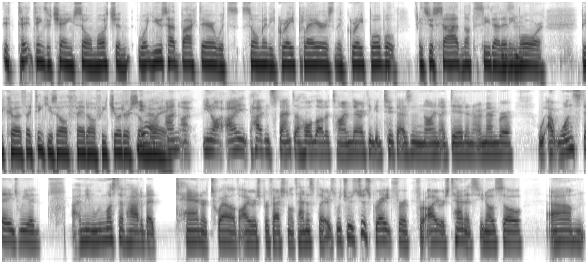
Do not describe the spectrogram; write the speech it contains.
it t- things have changed so much, and what you've had back there with so many great players and a great bubble, it's just sad not to see that mm-hmm. anymore. Because I think he's all fed off each other some yeah, way. and I, you know, I hadn't spent a whole lot of time there. I think in 2009 I did, and I remember at one stage we had, I mean, we must have had about 10 or 12 Irish professional tennis players, which was just great for, for Irish tennis, you know. So um,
